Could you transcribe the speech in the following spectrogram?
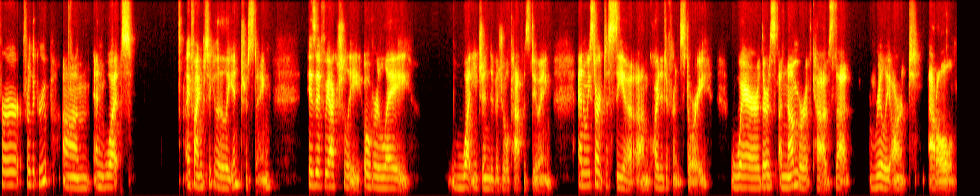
for, for the group um, and what I find particularly interesting is if we actually overlay what each individual calf is doing. And we start to see a, um, quite a different story where there's a number of calves that really aren't at all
